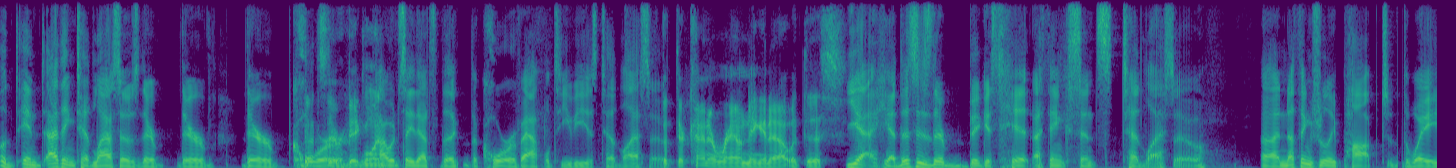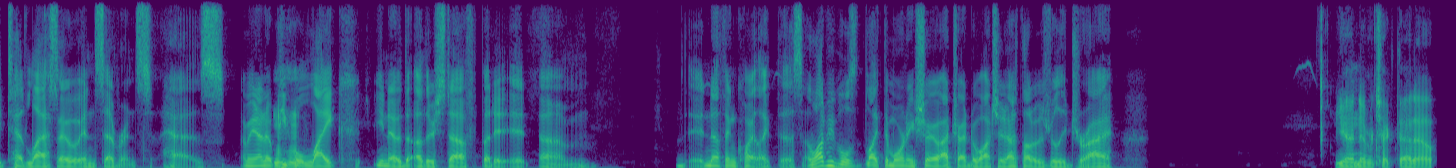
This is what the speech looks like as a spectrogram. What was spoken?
Well, and I think Ted Lasso's their their their core. That's their big one. I would say that's the the core of Apple TV is Ted Lasso. But they're kind of rounding it out with this. yeah, yeah, this is their biggest hit I think since Ted Lasso. Uh, nothing's really popped the way Ted Lasso and Severance has. I mean, I know people like you know the other stuff, but it, it um it- nothing quite like this. A lot of people like the morning show. I tried to watch it. I thought it was really dry. Yeah, I never checked that out.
